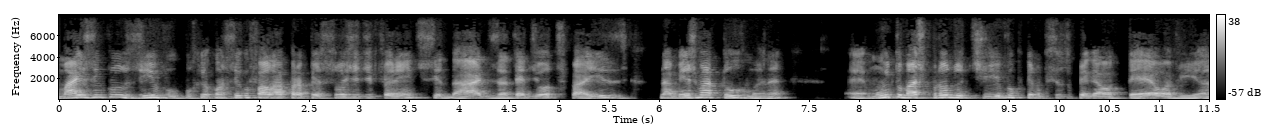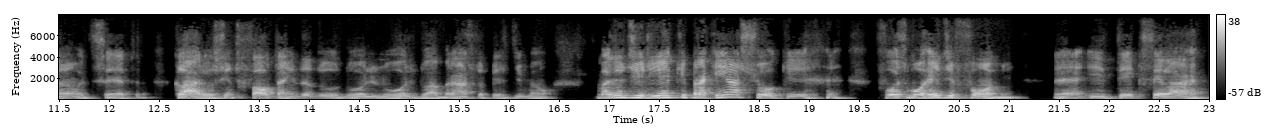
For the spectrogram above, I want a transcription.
mais inclusivo, porque eu consigo falar para pessoas de diferentes cidades, até de outros países, na mesma turma, né? É muito mais produtivo, porque não preciso pegar hotel, avião, etc. Claro, eu sinto falta ainda do, do olho no olho, do abraço, do aperto de mão, mas eu diria que para quem achou que fosse morrer de fome né, e ter que, sei lá,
